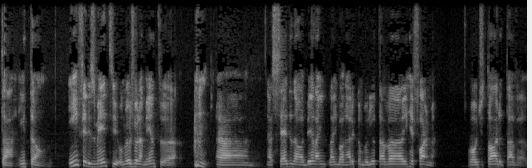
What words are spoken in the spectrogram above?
Tá, então, infelizmente, o meu juramento, a, a, a sede da OAB lá em, lá em Balneário Camboriú estava em reforma o auditório estava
